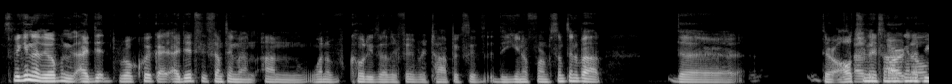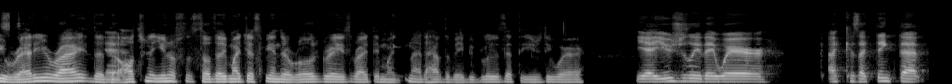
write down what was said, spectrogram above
Speaking of the opening, I did real quick. I, I did see something on on one of Cody's other favorite topics is the uniform. Something about the their oh, alternates aren't going to be ready, right? The the alternate uniforms, so they might just be in their road grays, right? They might not have the baby blues that they usually wear. Yeah, usually they wear because I, think that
